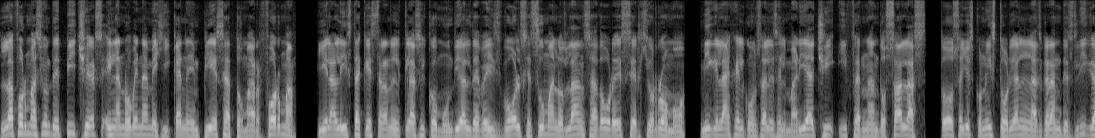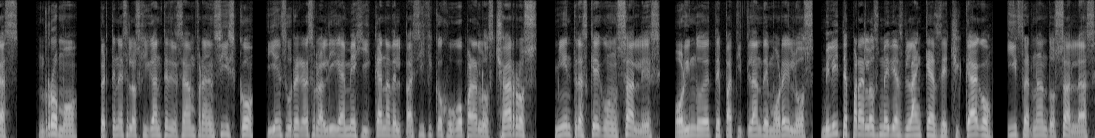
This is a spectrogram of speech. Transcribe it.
La formación de pitchers en la novena mexicana empieza a tomar forma. Y en la lista que estará en el Clásico Mundial de Béisbol se suman los lanzadores Sergio Romo, Miguel Ángel González el Mariachi y Fernando Salas, todos ellos con historial en las grandes ligas. Romo pertenece a los Gigantes de San Francisco y en su regreso a la Liga Mexicana del Pacífico jugó para los Charros, mientras que González, oriundo de Tepatitlán de Morelos, milita para los Medias Blancas de Chicago y Fernando Salas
